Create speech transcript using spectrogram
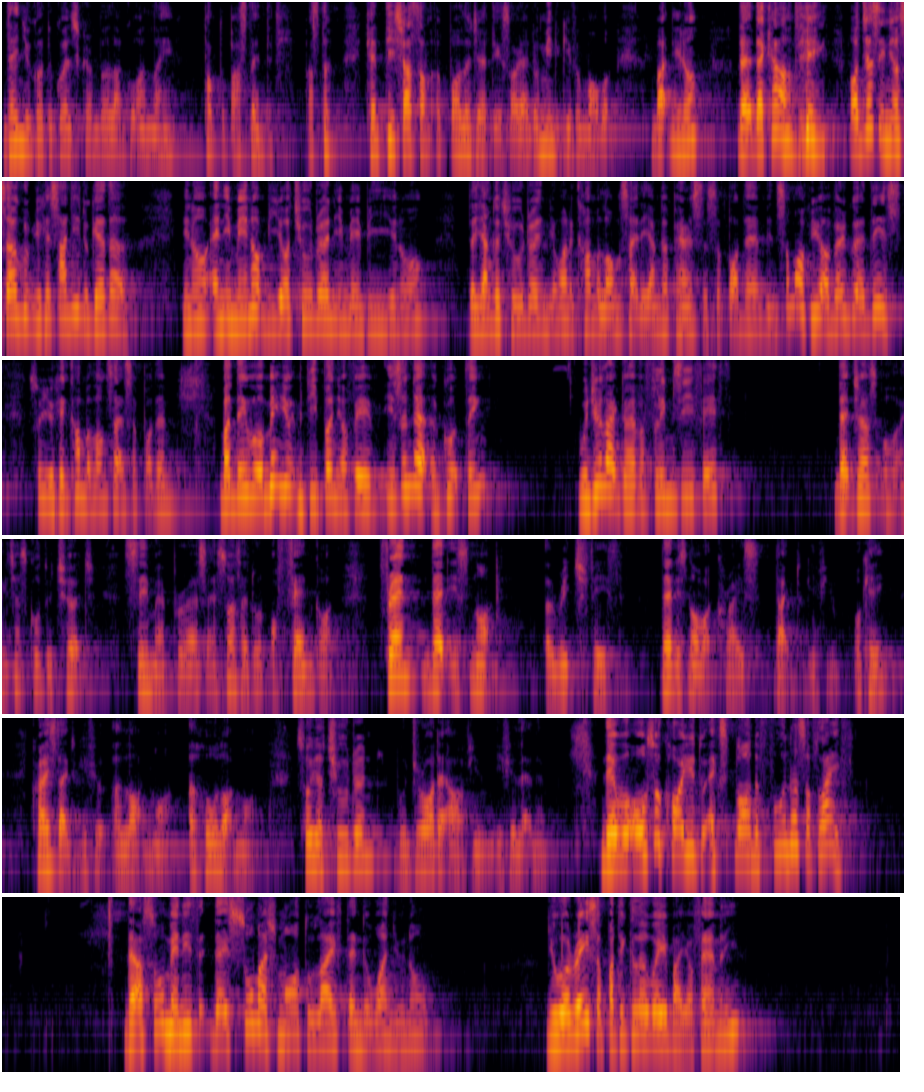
Then you got to go and scramble, like, go online, talk to Pastor Anthony. Pastor, can teach us some apologetics. Sorry, I don't mean to give you more work. But, you know, that, that kind of thing. Or just in your cell group, you can study together. You know, and it may not be your children, it may be, you know, the younger children. You want to come alongside the younger parents to support them. And some of you are very good at this. So you can come alongside and support them. But they will make you deepen your faith. Isn't that a good thing? Would you like to have a flimsy faith? That just, oh, I just go to church, say my prayers, as long as I don't offend God. Friend, that is not a rich faith. That is not what Christ died to give you. Okay? Christ died to give you a lot more, a whole lot more. So your children will draw that out of you if you let them. They will also call you to explore the fullness of life. There are so many, there is so much more to life than the one you know. You were raised a particular way by your family,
